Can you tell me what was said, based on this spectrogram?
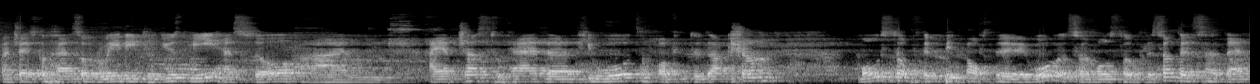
Francesco has already introduced me, and so I'm, I have just to add a few words of introduction. Most of the of the words, or most of the sentences that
